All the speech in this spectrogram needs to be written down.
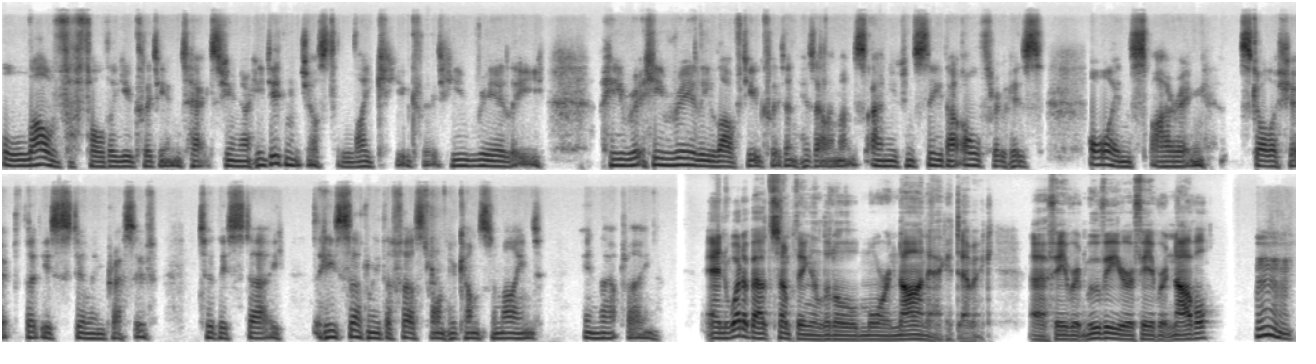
love for the Euclidean text. You know, he didn't just like Euclid; he really, he re- he really loved Euclid and his elements, and you can see that all through his awe-inspiring scholarship that is still impressive to this day. He's certainly the first one who comes to mind in that vein. And what about something a little more non-academic? A favorite movie or a favorite novel? Mm.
